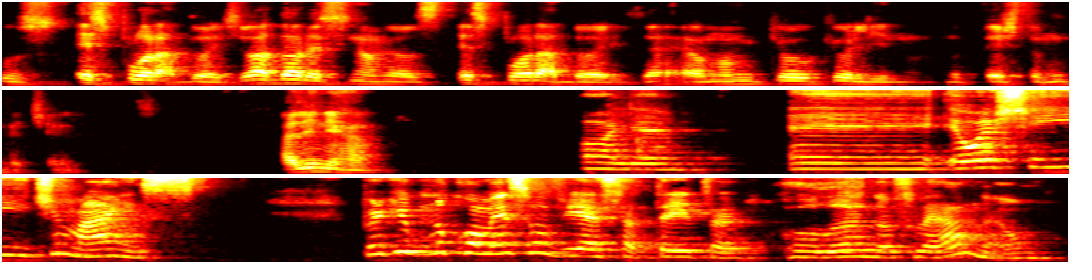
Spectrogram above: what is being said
os exploradores? Eu adoro esse nome, os exploradores. É, é o nome que eu, que eu li no, no texto, eu nunca tinha lido. Aline Ramos. Olha, é, eu achei demais. Porque no começo eu vi essa treta rolando, eu falei, ah, não.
